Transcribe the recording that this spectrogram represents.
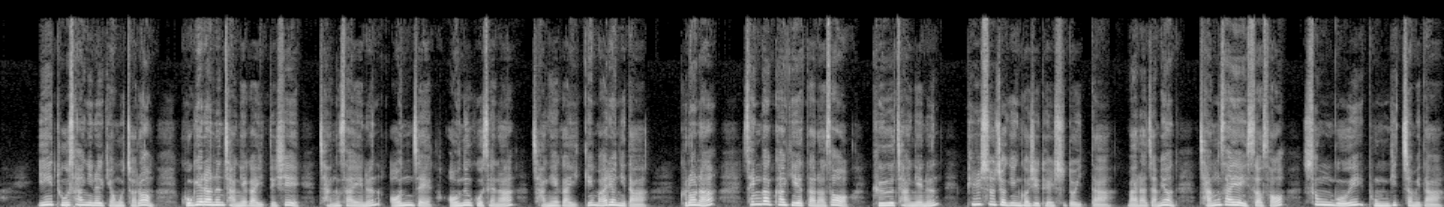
이 두 상인의 경우처럼 고개라는 장애가 있듯이 장사에는 언제 어느 곳에나 장애가 있기 마련이다. 그러나 생각하기에 따라서 그 장애는 필수적인 것이 될 수도 있다. 말하자면 장사에 있어서 승부의 분기점이다.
